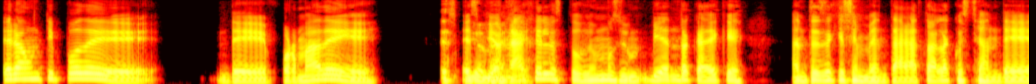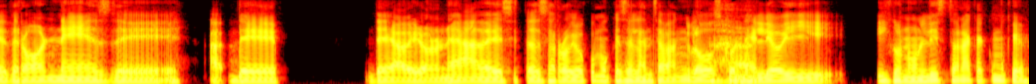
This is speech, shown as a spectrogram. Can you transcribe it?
era un tipo de, de forma de espionaje. Lo estuvimos viendo acá de que antes de que se inventara toda la cuestión de drones, de, de, de aeronaves y todo ese rollo, como que se lanzaban globos con helio y, y con un listón acá como que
